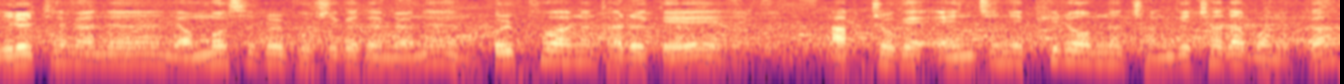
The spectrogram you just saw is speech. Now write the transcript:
이를테면은 옆모습을 보시게 되면은 골프와는 다르게 앞쪽에 엔진이 필요 없는 전기차다 보니까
